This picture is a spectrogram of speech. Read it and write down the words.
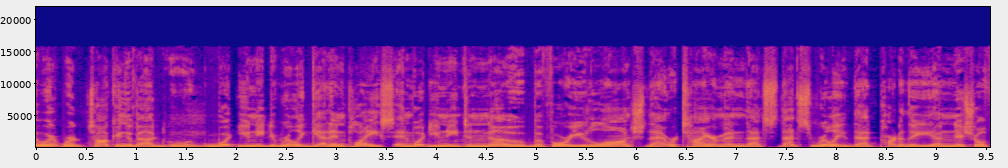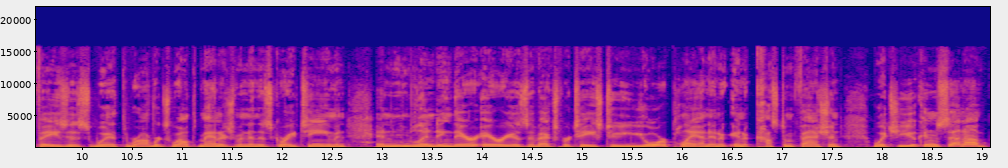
we're, we're talking about what you need to really get in place and what you need to know before you launch that retirement. That's that's really that part of the initial phases with Roberts Wealth Management and this great team and, and lending their areas of expertise to your plan in a, in a custom fashion, which you can set up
